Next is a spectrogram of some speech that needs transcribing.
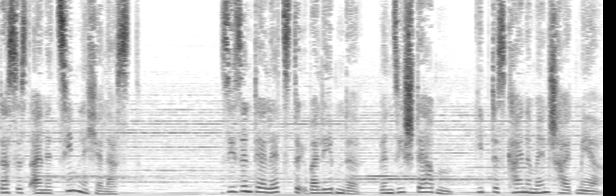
Das ist eine ziemliche Last. Sie sind der letzte Überlebende, wenn sie sterben, gibt es keine Menschheit mehr,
